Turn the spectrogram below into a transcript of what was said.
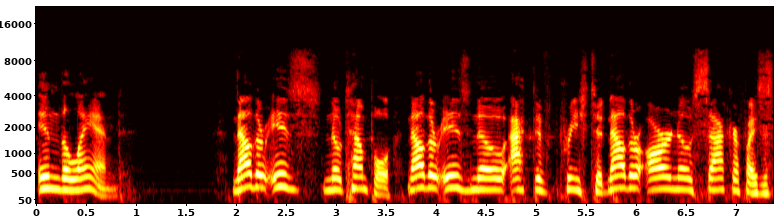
in the land. Now there is no temple. Now there is no active priesthood. Now there are no sacrifices.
